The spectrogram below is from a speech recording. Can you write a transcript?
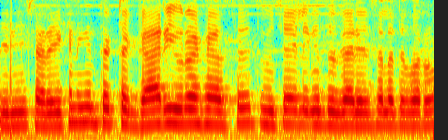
জিনিস। আর এখানে কিন্তু একটা গাড়িও রাখা আছে, তুমি চাইলে কিন্তু গাড়িও চালাতে পারো।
